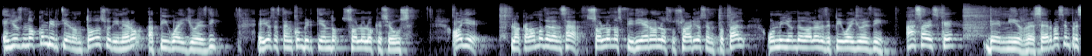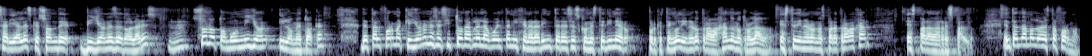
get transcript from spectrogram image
Ellos no convirtieron todo su dinero a PYUSD. Ellos están convirtiendo solo lo que se usa. Oye, lo acabamos de lanzar. Solo nos pidieron los usuarios en total un millón de dólares de PYUSD. Ah, ¿sabes qué? De mis reservas empresariales, que son de billones de dólares, solo tomo un millón y lo meto acá. De tal forma que yo no necesito darle la vuelta ni generar intereses con este dinero, porque tengo dinero trabajando en otro lado. Este dinero no es para trabajar, es para dar respaldo. Entendámoslo de esta forma.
